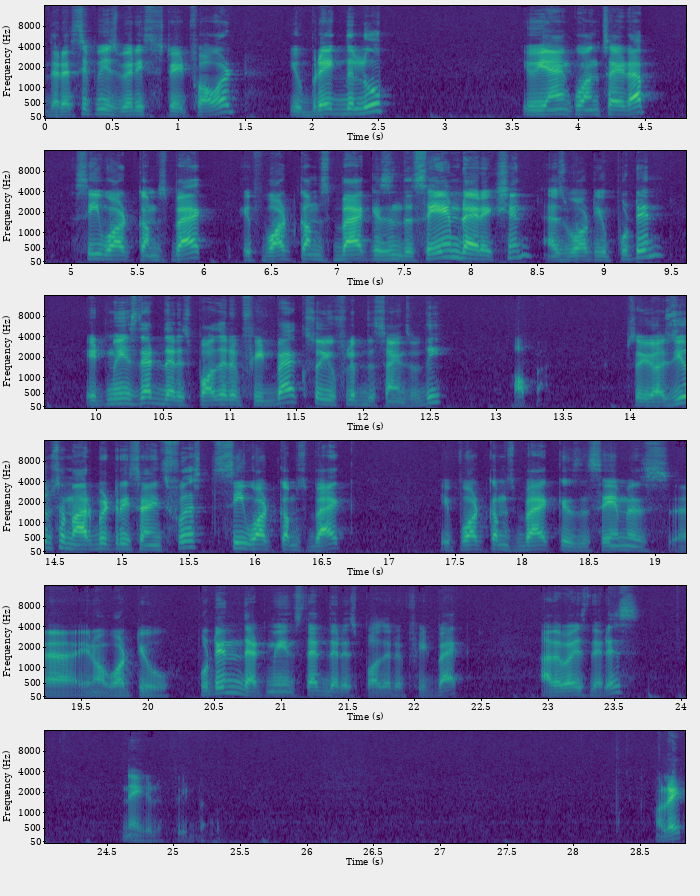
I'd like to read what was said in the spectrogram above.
the recipe is very straightforward. You break the loop, you yank one side up, see what comes back. If what comes back is in the same direction as what you put in, it means that there is positive feedback. So, you flip the signs of the op amp. So, you assume some arbitrary signs first, see what comes back. If what comes back is the same as uh, you know what you put in, that means that there is positive feedback. Otherwise, there is negative feedback. All right.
